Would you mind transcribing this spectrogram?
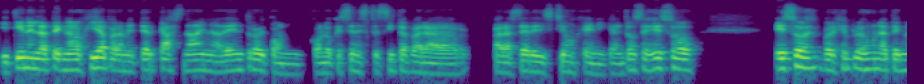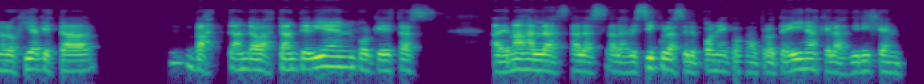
y tienen la tecnología para meter Cas9 adentro y con, con, lo que se necesita para, para hacer edición génica. Entonces eso, eso, por ejemplo, es una tecnología que está, anda bastante bien porque estas Además, a las, a, las, a las, vesículas se le pone como proteínas que las dirigen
